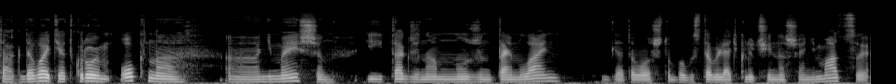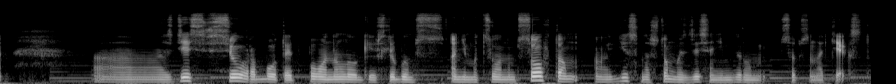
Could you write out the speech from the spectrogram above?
Так, давайте откроем окна uh, Animation, и также нам нужен таймлайн для того, чтобы выставлять ключи нашей анимации. А, здесь все работает по аналогии с любым анимационным софтом. А, единственное, что мы здесь анимируем, собственно, текст.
